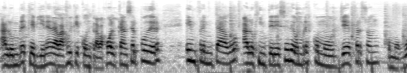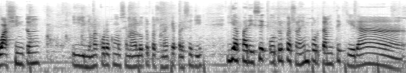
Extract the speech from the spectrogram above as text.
al hombre que viene de abajo y que con trabajo alcanza el poder, enfrentado a los intereses de hombres como Jefferson, como Washington, y no me acuerdo cómo se llamaba el otro personaje que aparece allí, y aparece otro personaje importante que era...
